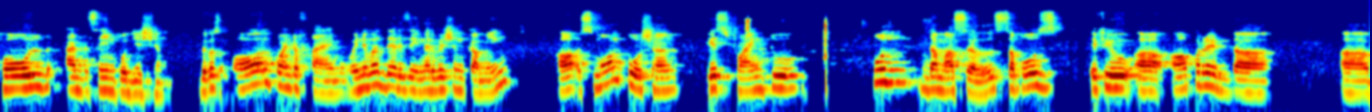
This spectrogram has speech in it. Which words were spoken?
hold at the same position because all point of time whenever there is innervation coming a small portion is trying to pull the muscles. Suppose if you uh, operate the uh,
